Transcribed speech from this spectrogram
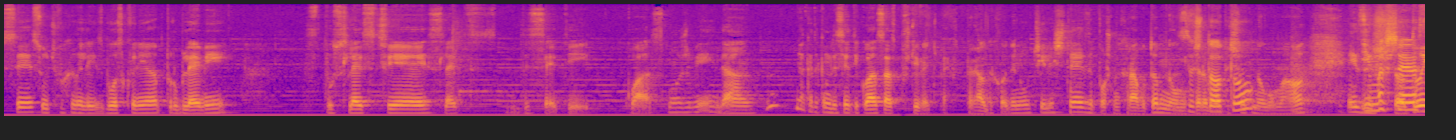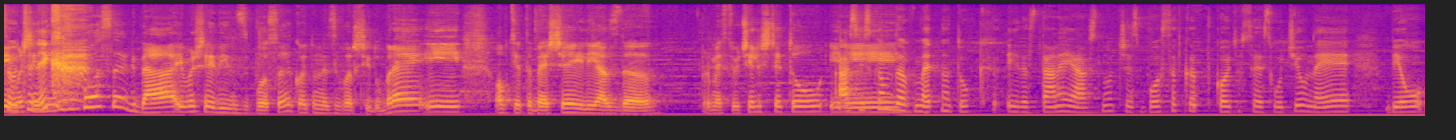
се случваха дали, сблъсквания, проблеми. Последствие, след 10 клас, може би, да. Някъде към 10-ти клас аз почти вече бях спрял да ходя на училище, започнах работа, много ми се работеше много малък. Е, защото имаше, имаше един сблъсък, да, имаше един сблъсък, който не завърши добре и опцията беше или аз да премести училището или... Аз искам да вметна тук и да стане ясно, че сблъсъкът, който се е случил, не е бил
